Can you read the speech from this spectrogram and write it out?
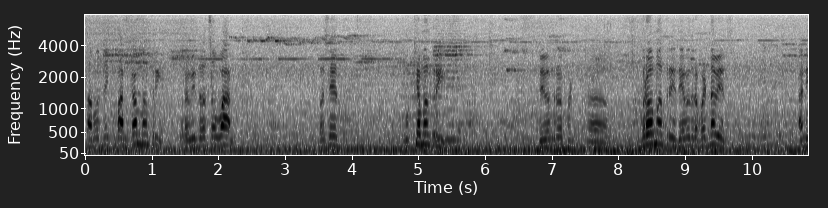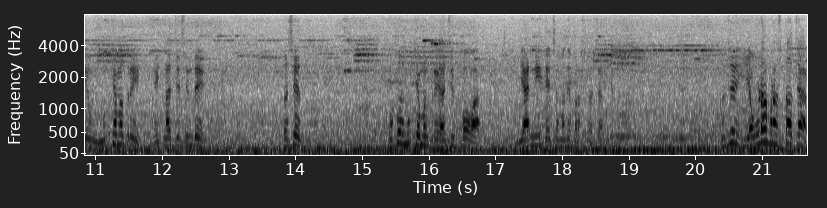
सार्वजनिक बांधकाम मंत्री रवींद्र चव्हाण तसेच मुख्यमंत्री देवेंद्र फड गृहमंत्री देवेंद्र फडणवीस आणि मुख्यमंत्री एकनाथजी शिंदे तसेच उपमुख्यमंत्री अजित पवार यांनी त्याच्यामध्ये भ्रष्टाचार केला. म्हणजे एवढा भ्रष्टाचार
